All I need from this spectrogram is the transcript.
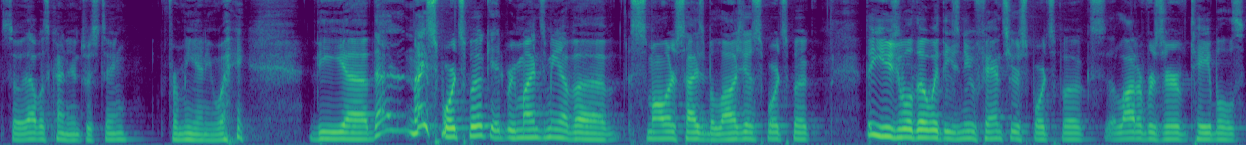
so that was kind of interesting for me anyway. The uh, that nice sports book. It reminds me of a smaller size Bellagio sports book. The usual though with these new fancier sports books, a lot of reserved tables,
